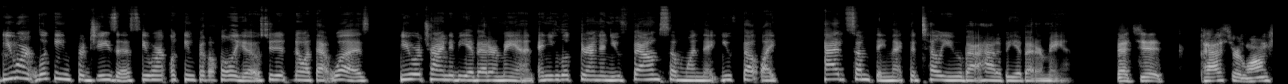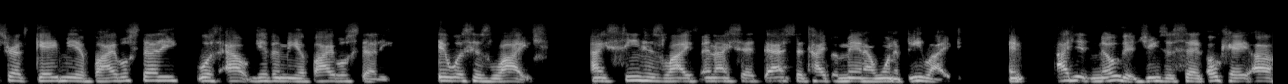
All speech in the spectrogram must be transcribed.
You weren't looking for jesus. You weren't looking for the holy ghost. You didn't know what that was. You were trying to be a better man. And you looked around and you found someone that you felt like had something that could tell you about how to be a better man. That's it. Pastor longstreth gave me a bible study without giving me a bible study it was his life. I seen his life and I said, that's the type of man I want to be like. And I didn't know that Jesus said, okay, uh,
